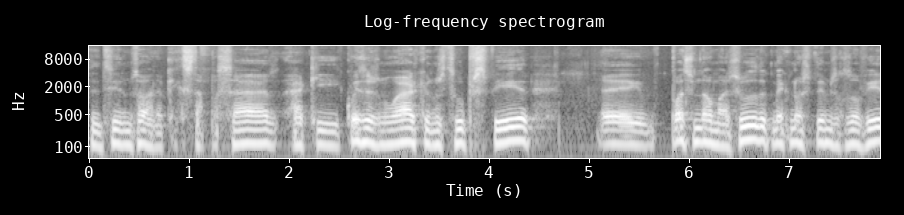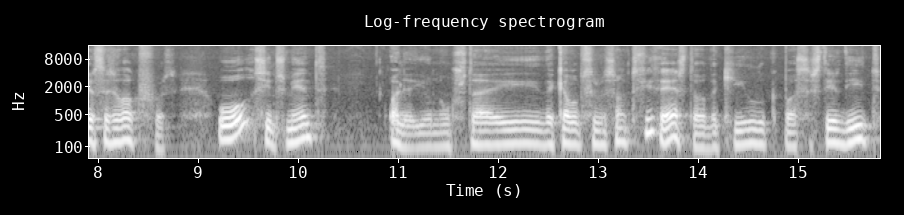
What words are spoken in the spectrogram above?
de dizermos, olha, o que é que se está a passar, há aqui coisas no ar que eu não estou a perceber, eh, podes-me dar uma ajuda, como é que nós podemos resolver, seja lá o que for. Ou, simplesmente, olha, eu não gostei daquela observação que tu fizeste, ou daquilo que possas ter dito,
